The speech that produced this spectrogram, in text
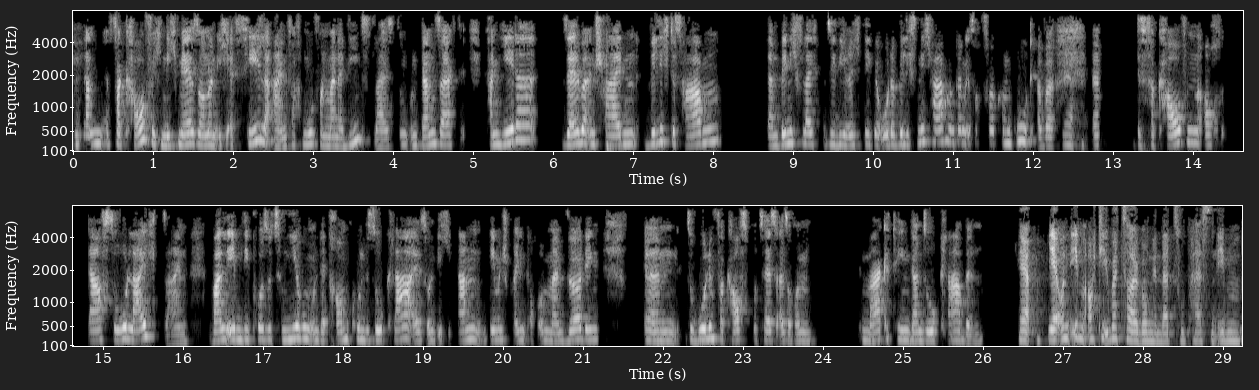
Und dann verkaufe ich nicht mehr, sondern ich erzähle einfach nur von meiner Dienstleistung und dann sagt, kann jeder selber entscheiden, will ich das haben, dann bin ich vielleicht für sie die Richtige oder will ich es nicht haben und dann ist auch vollkommen gut. Aber ja. äh, das Verkaufen auch darf so leicht sein, weil eben die Positionierung und der Traumkunde so klar ist und ich dann dementsprechend auch in meinem Wording ähm, sowohl im Verkaufsprozess als auch im, im Marketing dann so klar bin. Ja, ja, und eben auch die Überzeugungen dazu passen. Eben,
